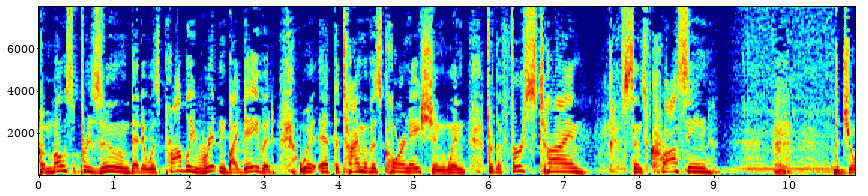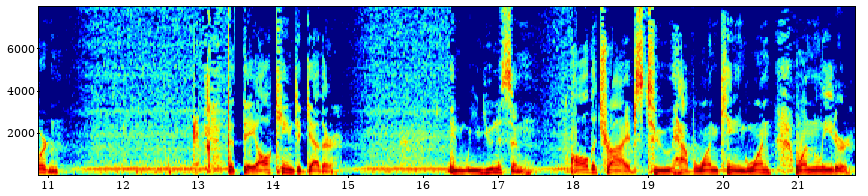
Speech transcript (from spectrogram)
but most presume that it was probably written by David at the time of his coronation when for the first time since crossing the Jordan, that they all came together unison, all the tribes to have one king, one, one leader.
